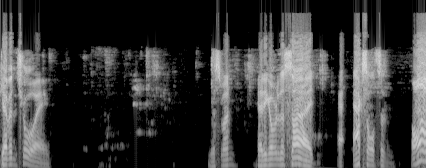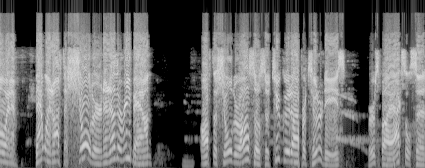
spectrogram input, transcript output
Kevin Choi. This one heading over to the side. A- Axelson. Oh, and a, that went off the shoulder, and another rebound off the shoulder also. So two good opportunities. First by Axelson,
